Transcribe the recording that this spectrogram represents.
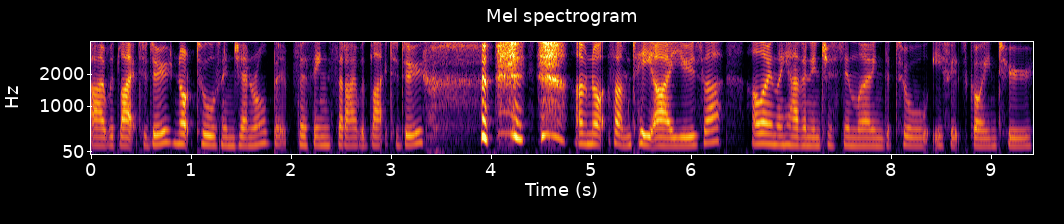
I would like to do. Not tools in general, but for things that I would like to do. I'm not some TI user. I'll only have an interest in learning the tool if it's going to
